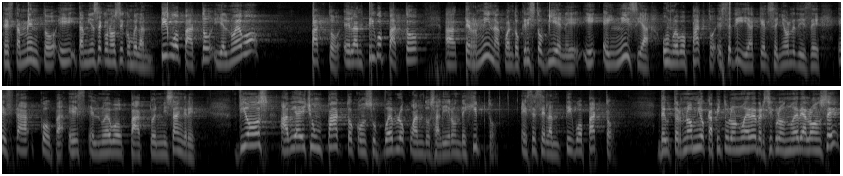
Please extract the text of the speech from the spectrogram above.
Testamento y también se conoce como el Antiguo Pacto y el Nuevo Pacto. El Antiguo Pacto Ah, termina cuando Cristo viene y, e inicia un nuevo pacto. Ese día que el Señor le dice, esta copa es el nuevo pacto en mi sangre. Dios había hecho un pacto con su pueblo cuando salieron de Egipto. Ese es el antiguo pacto. Deuteronomio capítulo 9, versículos 9 al 11.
